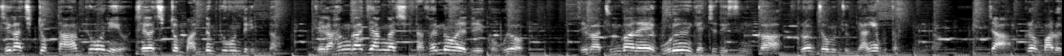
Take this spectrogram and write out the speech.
제가 직접 다 한 표본이에요. 제가 직접 만든 표본들입니다. 제가 한 가지 한 가지씩 다 설명을 해 드릴 거고요. 제가 중간에 모르는 개체도 있으니까 그런 점은 좀 양해 부탁드립니다. 자 그럼 바로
